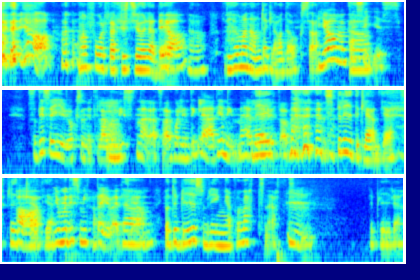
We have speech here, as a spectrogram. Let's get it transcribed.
ja. man får faktiskt göra det. Ja. Det gör man andra glada också. Ja, men Ja. Så det säger vi också nu till alla Mm. lyssnare, att så här, håll inte glädjen inne heller. Nej. Utan, Sprid glädje. Sprid ja, glädje. jo men det smittar ju Ja. verkligen. ja, det blir som ringar på vattnet. Mm. Det blir det.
